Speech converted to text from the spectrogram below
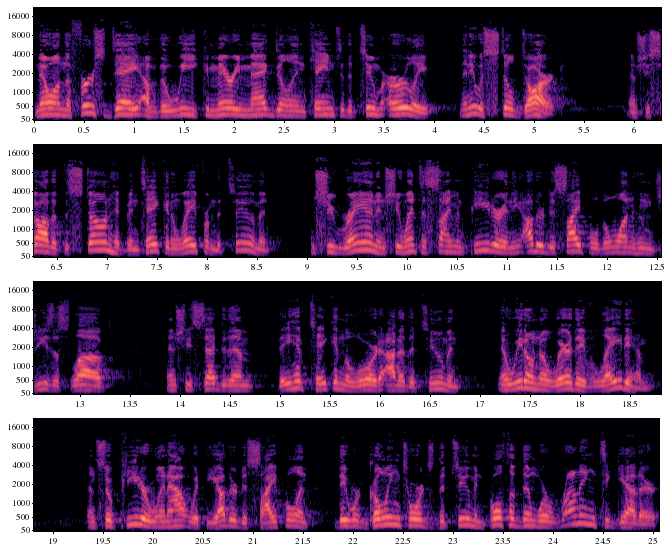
Now, on the first day of the week, Mary Magdalene came to the tomb early, and it was still dark. And she saw that the stone had been taken away from the tomb, and, and she ran and she went to Simon Peter and the other disciple, the one whom Jesus loved. And she said to them, They have taken the Lord out of the tomb, and, and we don't know where they've laid him. And so Peter went out with the other disciple, and they were going towards the tomb, and both of them were running together.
